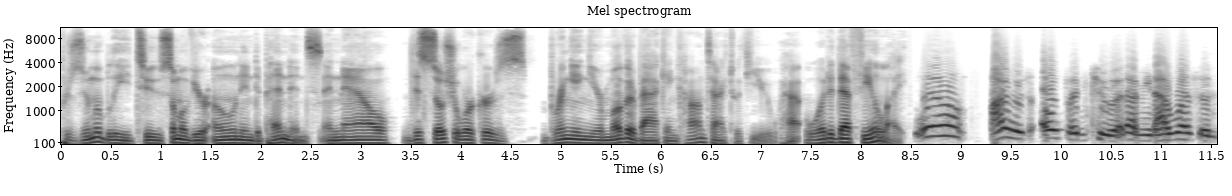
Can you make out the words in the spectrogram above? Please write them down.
presumably to some of your own independence and now this social worker's bringing your mother back in contact with you. How, what did that feel like? Well, I was open to it. I mean, I wasn't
